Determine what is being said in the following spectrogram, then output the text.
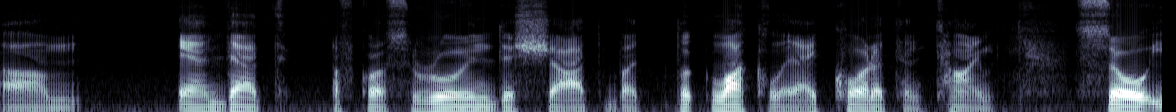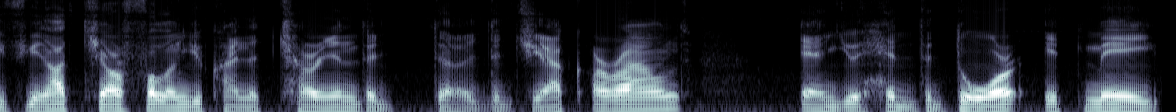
um, and that of course ruined the shot, but luckily I caught it in time. So if you're not careful and you kind of turn the, the, the jack around, and you hit the door, it may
